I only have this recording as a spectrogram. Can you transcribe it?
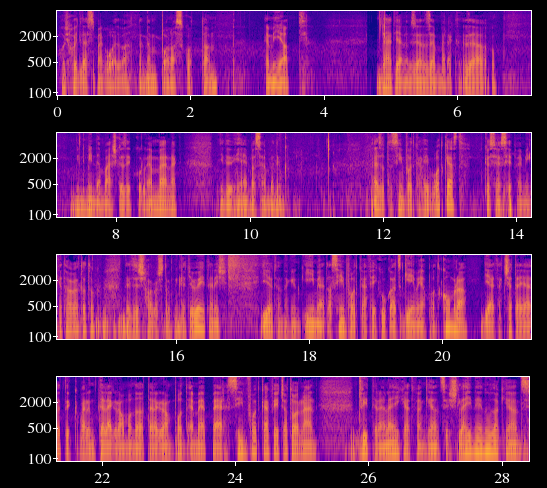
hogy hogy lesz megoldva. Tehát nem panaszkodtam emiatt. De hát jellemzően az emberek, ez a, mind- minden más középkorú embernek időhiányba szenvedünk. Ez volt a Színfolt Café Podcast. Köszönjük szépen, hogy minket. De és hallgassatok minket jövő héten is. Írjatok nekünk e-mailt a színfoltcafé.gmail.com-ra. Gyertek, cseteljetek velünk Telegramon, a telegram.me per színfoltcafé csatornán. Twitteren leik79 és lehinél 09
